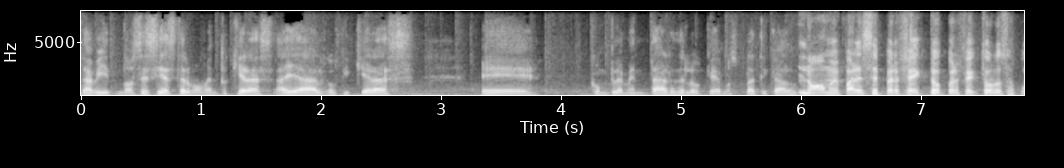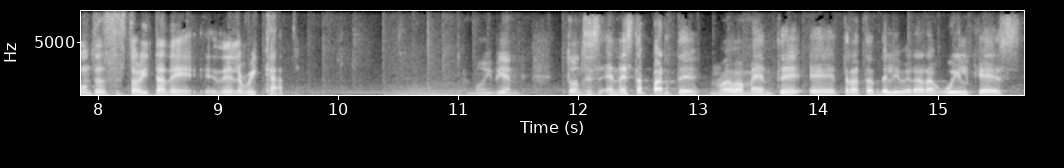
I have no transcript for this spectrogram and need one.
David, no sé si hasta el momento quieras, haya algo que quieras eh, complementar de lo que hemos platicado. No, me parece perfecto, perfecto los apuntes hasta ahorita de, del recap. Muy bien. Entonces, en esta parte, nuevamente eh, tratan de liberar a Will, que es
